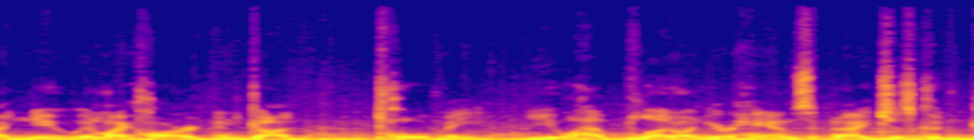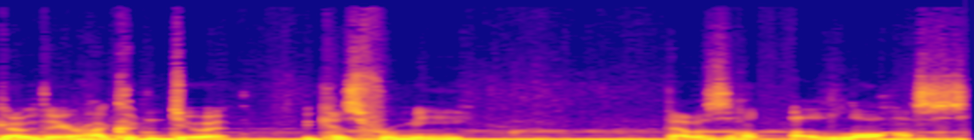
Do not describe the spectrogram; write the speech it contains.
I knew in my heart, and God told me, You'll have blood on your hands. And I just couldn't go there. I couldn't do it because for me, that was a, a loss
